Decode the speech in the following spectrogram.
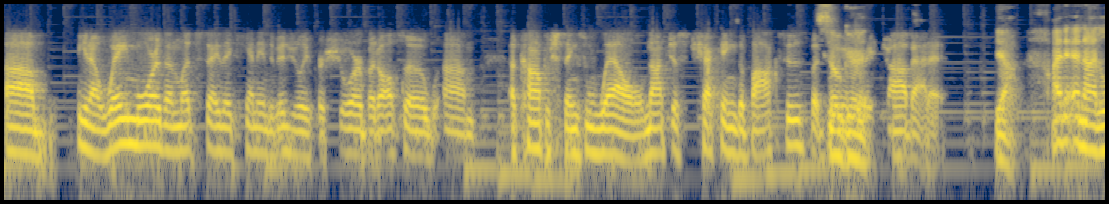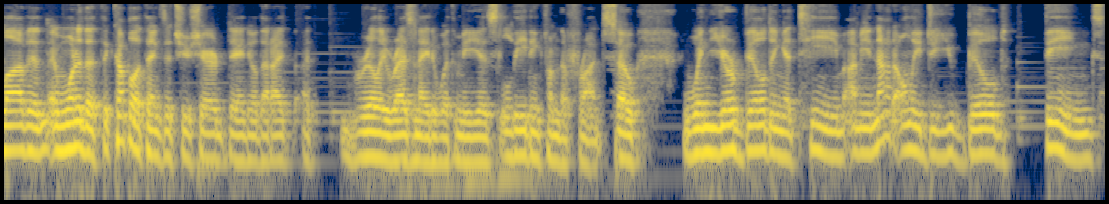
mm-hmm. um, you know way more than let's say they can individually for sure but also um, accomplish things well not just checking the boxes but so doing good. a great job at it yeah, I, and I love it. And one of the, the couple of things that you shared, Daniel, that I, I really resonated with me is leading from the front. So when you're building a team, I mean, not only do you build things,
